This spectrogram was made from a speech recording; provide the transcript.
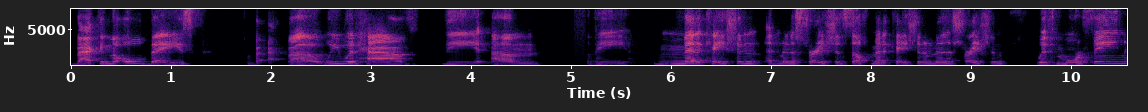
back in the old days, uh, we would have the um, the medication administration, self medication administration with morphine,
